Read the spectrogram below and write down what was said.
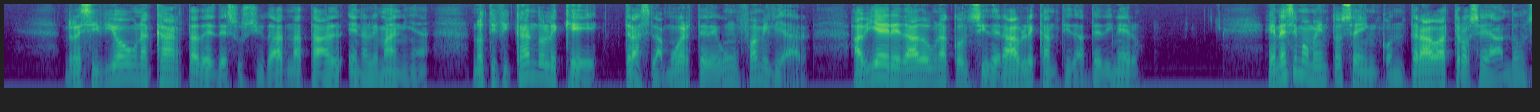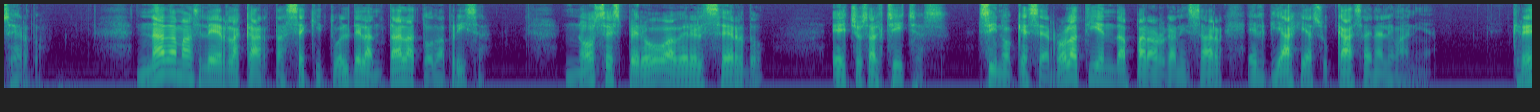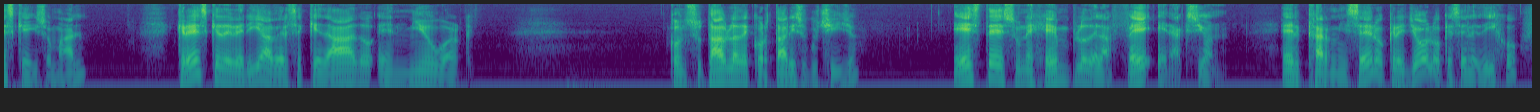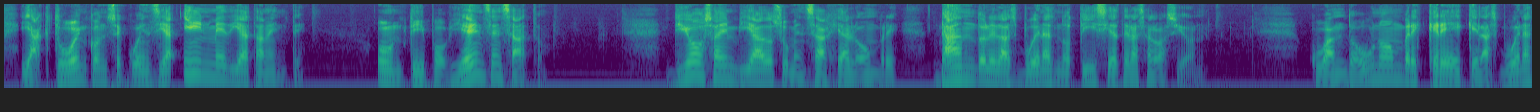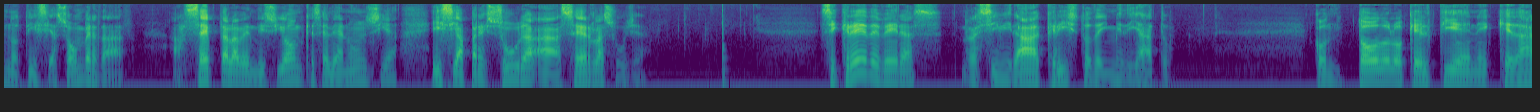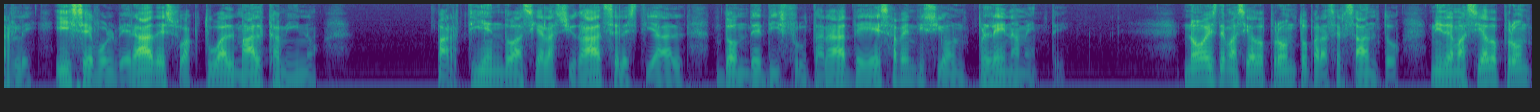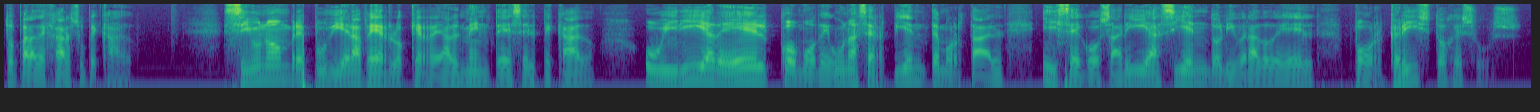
recibió una carta desde su ciudad natal en Alemania, notificándole que, tras la muerte de un familiar, había heredado una considerable cantidad de dinero. En ese momento se encontraba troceando un cerdo. Nada más leer la carta, se quitó el delantal a toda prisa. No se esperó a ver el cerdo hecho salchichas, sino que cerró la tienda para organizar el viaje a su casa en Alemania. ¿Crees que hizo mal? ¿Crees que debería haberse quedado en Newark con su tabla de cortar y su cuchillo? Este es un ejemplo de la fe en acción. El carnicero creyó lo que se le dijo y actuó en consecuencia inmediatamente. Un tipo bien sensato. Dios ha enviado su mensaje al hombre, dándole las buenas noticias de la salvación. Cuando un hombre cree que las buenas noticias son verdad, acepta la bendición que se le anuncia y se apresura a hacer la suya. Si cree de veras, recibirá a Cristo de inmediato, con todo lo que él tiene que darle, y se volverá de su actual mal camino, partiendo hacia la ciudad celestial, donde disfrutará de esa bendición plenamente. No es demasiado pronto para ser santo, ni demasiado pronto para dejar su pecado. Si un hombre pudiera ver lo que realmente es el pecado, huiría de él como de una serpiente mortal y se gozaría siendo librado de él por Cristo Jesús.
